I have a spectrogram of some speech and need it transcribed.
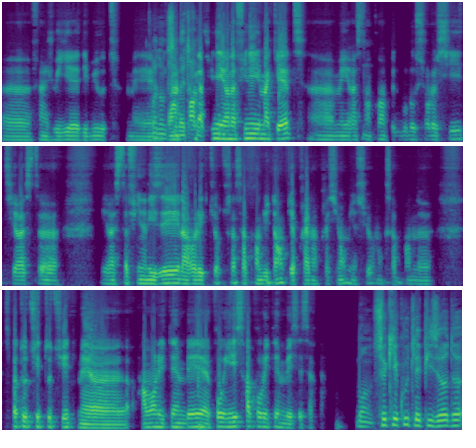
fin juillet, début août. Mais on, a fini, on a fini les maquettes, euh, mais il reste encore un peu de boulot sur le site. Il reste, euh, il reste à finaliser la relecture, tout ça, ça prend du temps. Puis après l'impression, bien sûr. Donc ça prend, c'est pas tout de suite, tout de suite, mais avant l'UTMB, pour, il y sera pour l'UTMB, c'est certain. Bon, ceux qui écoutent l'épisode,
